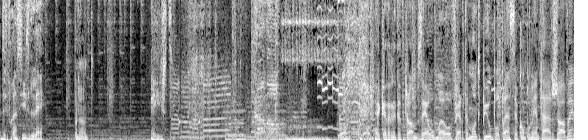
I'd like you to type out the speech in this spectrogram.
de Francis Lé. Pronto. É isto. A caderneta de cromos é uma oferta Montepio, poupança complementar jovem.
